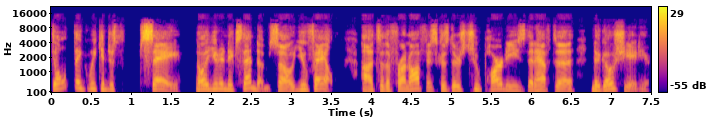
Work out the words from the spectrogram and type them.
don't think we can just say, no, you didn't extend them. So you fail uh, to the front office because there's two parties that have to negotiate here.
